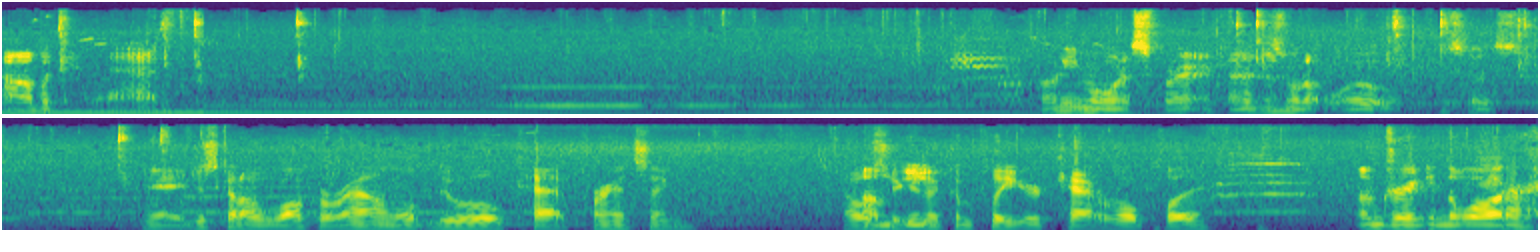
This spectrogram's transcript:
I'm a cat. I don't even want to sprint. I just want to. Whoa, what's this? Yeah, you just gotta walk around, do a little cat prancing. How else are you gonna complete your cat roleplay? I'm drinking the water.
